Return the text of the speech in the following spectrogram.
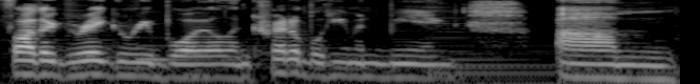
Father Gregory Boyle, incredible human being. Um,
